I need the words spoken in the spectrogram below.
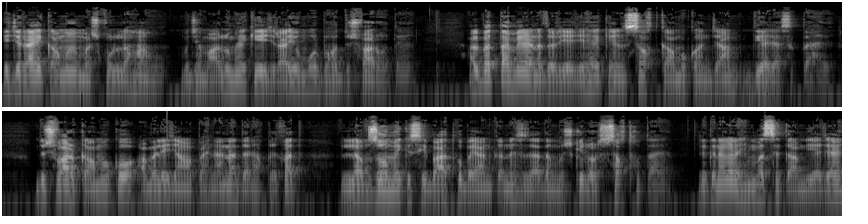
اجرائی کاموں میں مشغول رہا ہوں۔ مجھے معلوم ہے کہ اجرائی امور بہت دشوار ہوتے ہیں۔ البتہ میرا نظریہ یہ ہے کہ ان سخت کاموں کو انجام دیا جا سکتا ہے۔ دشوار کاموں کو عملی جامع پہنانا در حقیقت لفظوں میں کسی بات کو بیان کرنے سے زیادہ مشکل اور سخت ہوتا ہے۔ لیکن اگر ہمت سے کام لیا جائے،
